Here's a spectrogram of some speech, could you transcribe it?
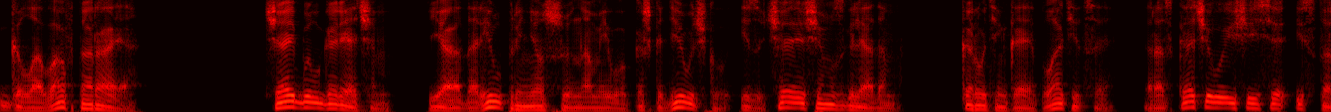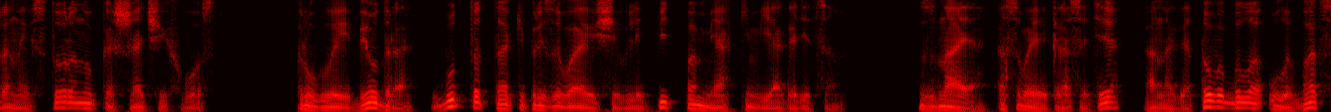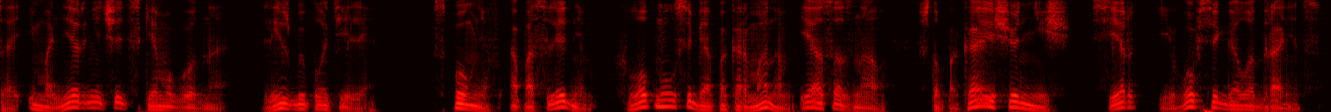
Глава вторая. Чай был горячим. Я одарил принесшую нам его кошка-девочку изучающим взглядом. Коротенькое платьице, раскачивающийся из стороны в сторону кошачий хвост. Круглые бедра, будто так и призывающие влепить по мягким ягодицам. Зная о своей красоте, она готова была улыбаться и манерничать с кем угодно – лишь бы платили. Вспомнив о последнем, хлопнул себя по карманам и осознал, что пока еще нищ, сер и вовсе голодранец.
